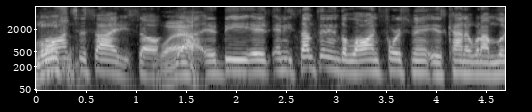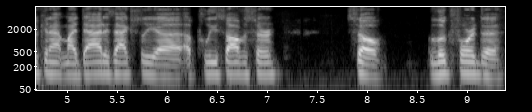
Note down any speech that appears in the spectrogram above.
Law Law. and society. So Wow. yeah, it'd be it, any something in the law enforcement is kind of what I'm looking at. My dad is actually a, a police officer, so look forward to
